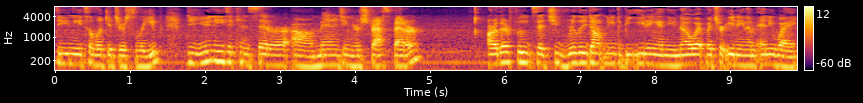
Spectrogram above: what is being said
Do you need to look at your sleep? Do you need to consider um, managing your stress better? Are there foods that you really don't need to be eating and you know it but you're eating them anyway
